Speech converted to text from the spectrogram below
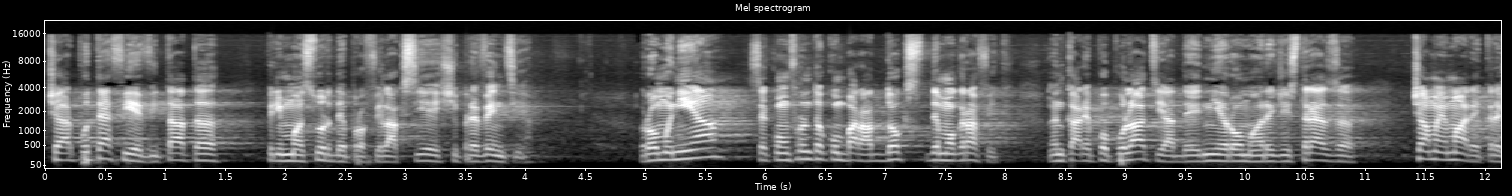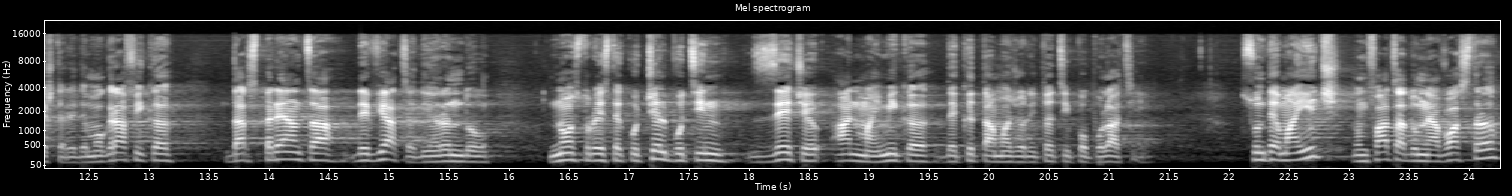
ce ar putea fi evitată prin măsuri de profilaxie și prevenție. România se confruntă cu un paradox demografic, în care populația de etnie romă înregistrează cea mai mare creștere demografică, dar speranța de viață din rândul nostru este cu cel puțin 10 ani mai mică decât a majorității populației. Suntem aici, în fața dumneavoastră,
